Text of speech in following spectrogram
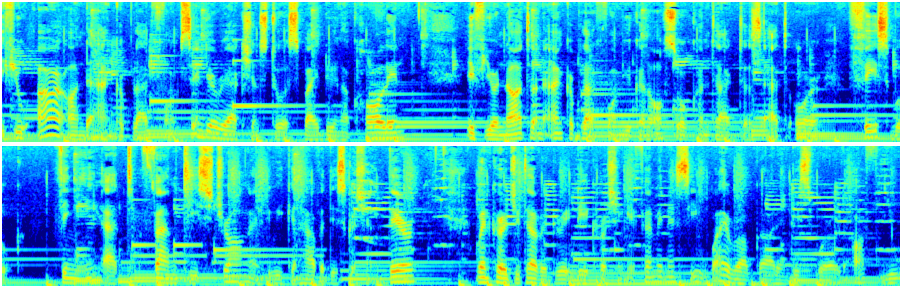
If you are on the Anchor platform, send your reactions to us by doing a call in. If you're not on Anchor platform, you can also contact us at our Facebook thingy at FamT Strong and we can have a discussion there. We encourage you to have a great day crushing effeminacy. Why rob God in this world of you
